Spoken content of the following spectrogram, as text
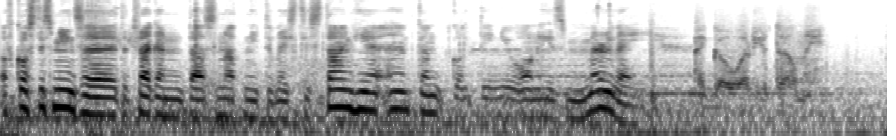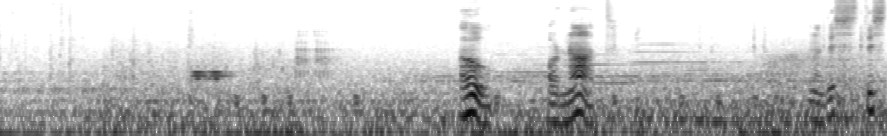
Of course, this means uh, the dragon does not need to waste his time here and can continue on his merry way. I go where you tell me. Oh, or not. No, this, this,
